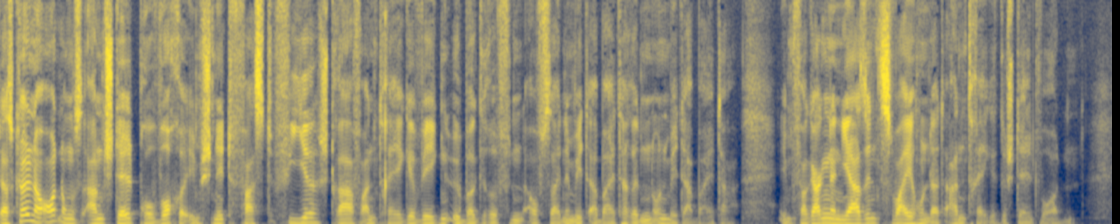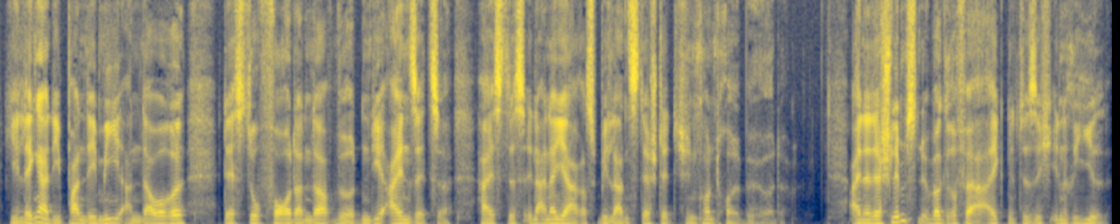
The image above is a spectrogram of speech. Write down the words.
Das Kölner Ordnungsamt stellt pro Woche im Schnitt fast vier Strafanträge wegen Übergriffen auf seine Mitarbeiterinnen und Mitarbeiter. Im vergangenen Jahr sind 200 Anträge gestellt worden. Je länger die Pandemie andauere, desto fordernder würden die Einsätze, heißt es in einer Jahresbilanz der städtischen Kontrollbehörde. Einer der schlimmsten Übergriffe ereignete sich in Riel.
